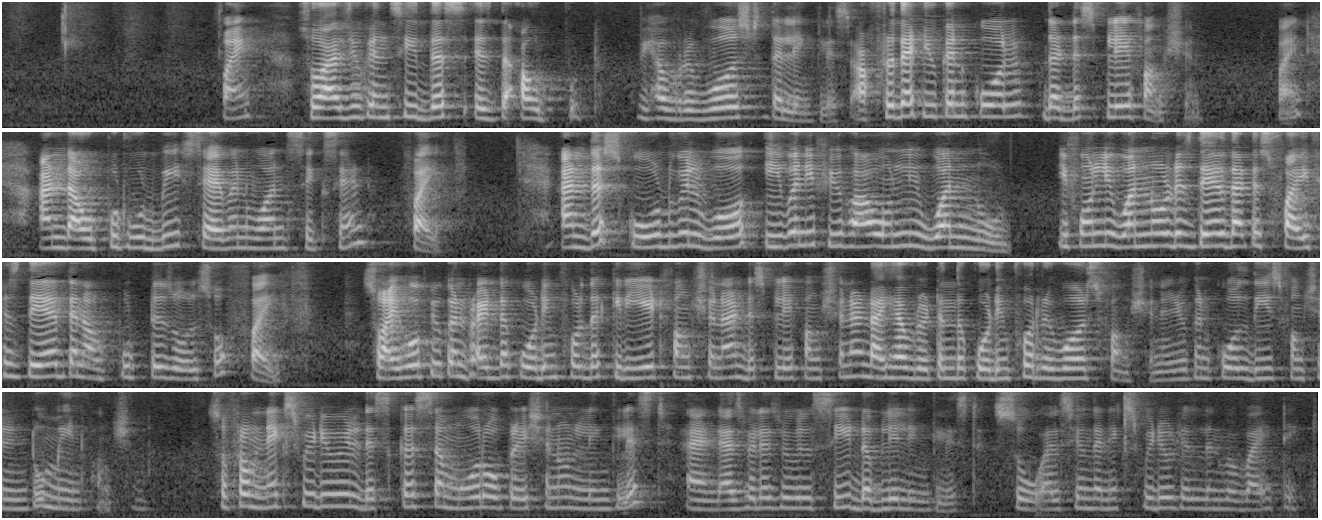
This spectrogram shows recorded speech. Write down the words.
Fine. So as you can see this is the output. We have reversed the linked list. After that you can call the display function. Fine. And the output would be 7, 1, 6 and 5 and this code will work even if you have only one node. If only one node is there that is 5 is there then output is also 5. So I hope you can write the coding for the create function and display function and I have written the coding for reverse function and you can call these function into main function. So from next video we will discuss some more operation on linked list and as well as we will see doubly linked list. So I'll see you in the next video till then bye bye take care.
